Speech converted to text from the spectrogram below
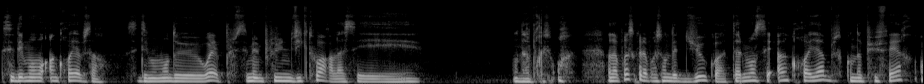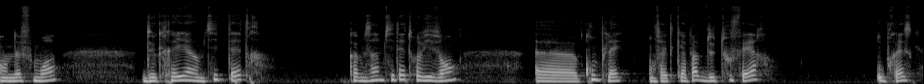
C'est des moments incroyables, ça. C'est des moments de, ouais, c'est même plus une victoire là. C'est, on a on a presque l'impression d'être Dieu, quoi. Tellement c'est incroyable ce qu'on a pu faire en neuf mois, de créer un petit être, comme ça, un petit être vivant, euh, complet en fait, capable de tout faire, ou presque,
